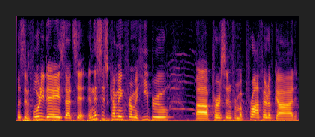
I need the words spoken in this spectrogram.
Listen, 40 days, that's it. And this is coming from a Hebrew uh, person, from a prophet of God,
